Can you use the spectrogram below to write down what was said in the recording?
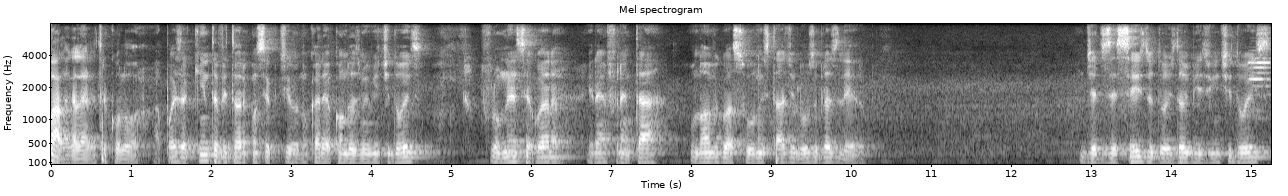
Fala galera tricolor, após a quinta vitória consecutiva no Cariocão 2022, o Fluminense agora irá enfrentar o Nova Iguaçu no Estádio Luso Brasileiro. Dia 16 de 2 de 2022,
